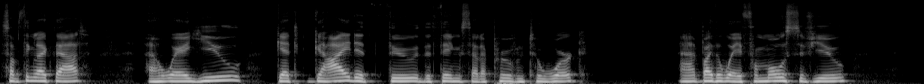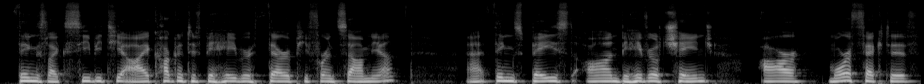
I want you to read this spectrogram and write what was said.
something like that, uh, where you get guided through the things that are proven to work and by the way, for most of you, things like CBTI, cognitive behavior therapy for insomnia, uh, things based on behavioral change are more effective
